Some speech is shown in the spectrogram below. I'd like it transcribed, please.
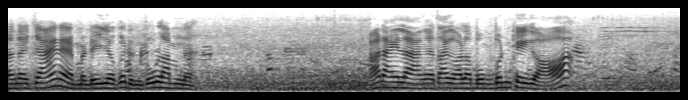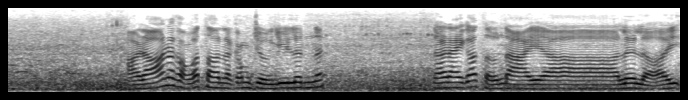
Bên tay trái này mình đi vô cái đình Phú Lâm nè. Ở đây là người ta gọi là bùng binh cây gõ. Hồi đó nó còn có tên là công trường Duy Linh đó nơi đây có tượng đài uh, Lê Lợi.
